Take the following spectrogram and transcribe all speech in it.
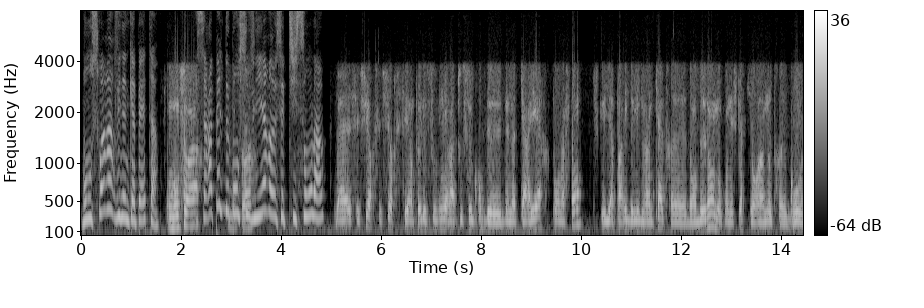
Bonsoir Erwin Nkapet. Bonsoir. Ça rappelle de bons Bonsoir. souvenirs, euh, ces petits sons là Bah, c'est sûr, c'est sûr. C'est un peu le souvenir à tout ce groupe de, de notre carrière pour l'instant. Parce qu'il y a Paris 2024 euh, dans deux ans, donc on espère qu'il y aura un autre gros,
